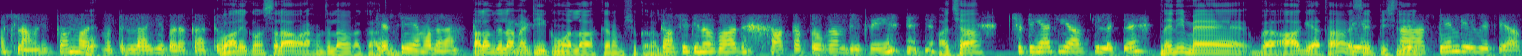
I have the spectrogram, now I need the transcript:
السلام علیکم ورحمۃ اللہ وبرکاتہ۔ وعلیکم السلام ورحمۃ اللہ وبرکاتہ۔ کیسے ہیں مولانا؟ الحمدللہ میں ٹھیک ہوں اللہ کرم شکر اللہ۔ کافی دنوں بعد آپ کا پروگرام دیکھ رہے ہیں۔ اچھا۔ چھٹیاں تھیں آپ کی لگتا ہے؟ نہیں نہیں میں آ گیا تھا ویسے پچھلے ہاں، اسپین گئے ہوئے تھے آپ۔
